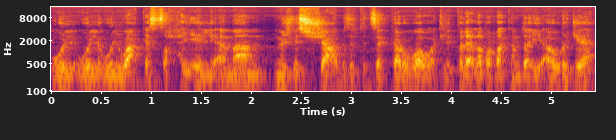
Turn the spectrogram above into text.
والوعكه الصحية اللي أمام مجلس الشعب إذا بتتذكروها وقت اللي طلع لبرا كم دقيقة ورجع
